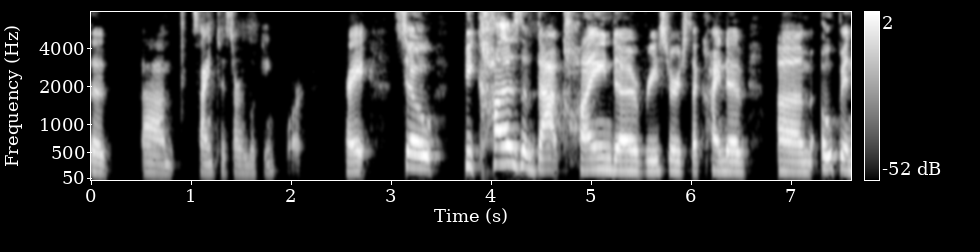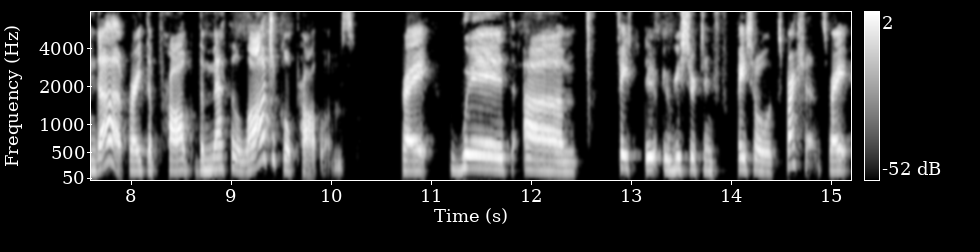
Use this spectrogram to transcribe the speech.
the um, scientists are looking for, right? So because of that kind of research that kind of um, opened up, right, the prob the methodological problems, right, with um, face- research in facial expressions, right.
